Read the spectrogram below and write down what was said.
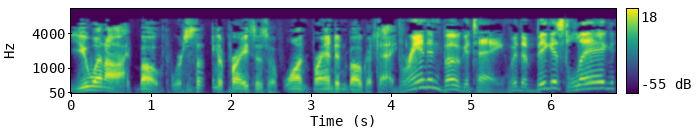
you and I both were singing the praises of one Brandon Bogotay. Brandon Bogotay with the biggest leg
